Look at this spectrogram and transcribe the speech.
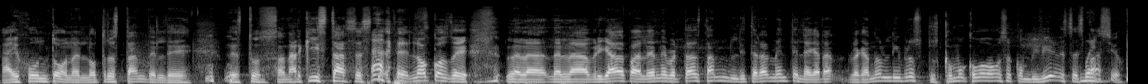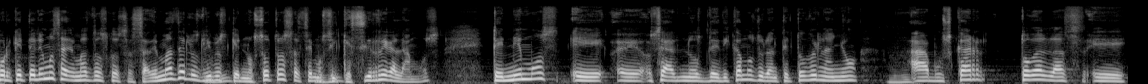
ahí junto en el otro stand, el de, estos anarquistas este, locos de, la, Brigada para la Libertad, están literalmente regalando libros, pues ¿cómo, ¿cómo vamos a convivir en este espacio? porque tenemos además dos cosas, además de los libros que nosotros hacemos y que sí regalamos, tenemos, eh, eh, o sea, nos dedicamos durante todo el año a buscar todas las... Eh,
